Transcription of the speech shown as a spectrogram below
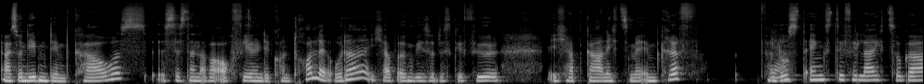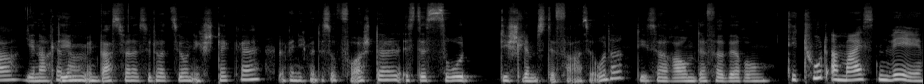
Also neben dem Chaos ist es dann aber auch fehlende Kontrolle, oder? Ich habe irgendwie so das Gefühl, ich habe gar nichts mehr im Griff Verlustängste ja. vielleicht sogar, je nachdem, genau. in was für einer Situation ich stecke. Wenn ich mir das so vorstelle, ist es so die schlimmste Phase, oder? Dieser Raum der Verwirrung. Die tut am meisten weh,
